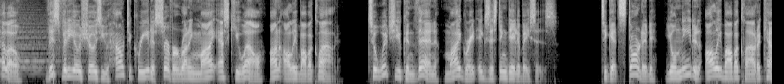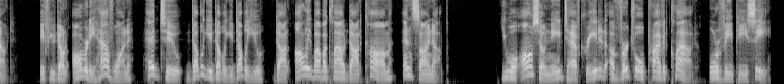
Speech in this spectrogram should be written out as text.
Hello. This video shows you how to create a server running MySQL on Alibaba Cloud, to which you can then migrate existing databases. To get started, you'll need an Alibaba Cloud account. If you don't already have one, head to www.alibabacloud.com and sign up. You will also need to have created a virtual private cloud, or VPC,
